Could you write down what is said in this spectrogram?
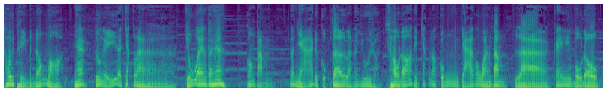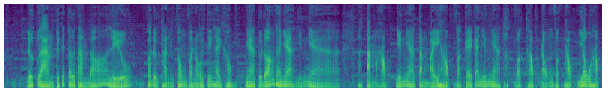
Thôi thì mình đón mò nha tôi nghĩ là chắc là chủ quan thôi ha. Con tầm, nó nhả được cục tơ là nó vui rồi. Sau đó thì chắc nó cũng chả có quan tâm là cái bộ đồ được làm từ cái tơ tầm đó liệu có được thành công và nổi tiếng hay không. Nha, tôi đoán thôi nha, những nhà à, tầm học, những nhà tầm bậy học và kể cả những nhà thực vật học, động vật học, dâu học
